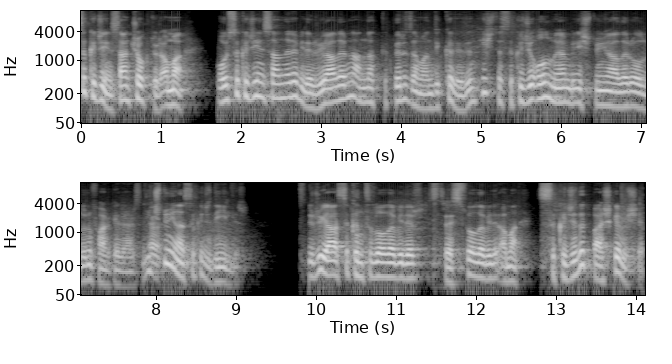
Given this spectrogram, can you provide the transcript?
sıkıcı insan çoktur ama o sıkıcı insanlara bile rüyalarını anlattıkları zaman dikkat edin, hiç de sıkıcı olmayan bir iç dünyaları olduğunu fark edersin. İç Evet. dünya sıkıcı değildir. Rüya sıkıntılı olabilir, stresli olabilir ama sıkıcılık başka bir şey.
